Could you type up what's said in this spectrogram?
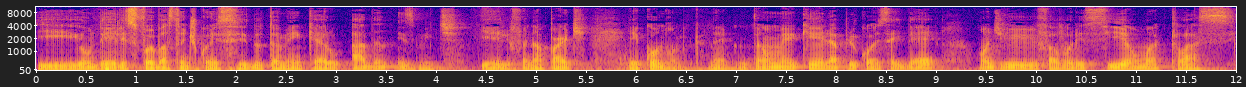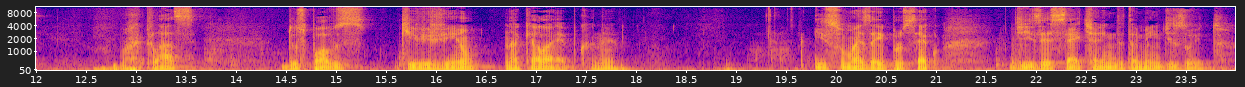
e um deles foi bastante conhecido também, que era o Adam Smith, e ele foi na parte econômica, né? Então meio que ele aplicou essa ideia onde favorecia uma classe, uma classe dos povos que viviam naquela época, né? Isso mais aí para o século 17 ainda também 18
